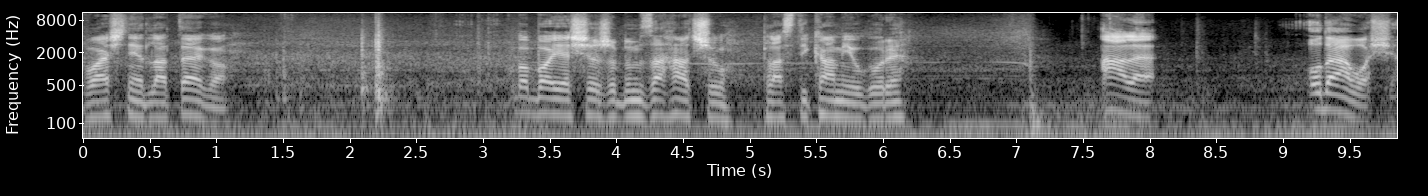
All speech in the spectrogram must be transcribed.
Właśnie dlatego bo boję się, żebym zahaczył plastikami u góry. Ale udało się.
